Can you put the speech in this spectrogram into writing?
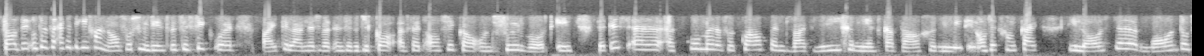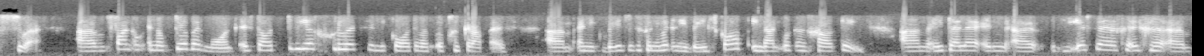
Wel, dit, ons het ek het 'n bietjie gaan navorsing doen spesifiek oor buitelanders wat in Suid-Afrika of Suid-Afrika ontvoer word en dit is 'n 'n kommer of 'n kwalpunt wat hierdie gemeenskap wel genoem het en ons het gaan kyk die laaste maand of so. Um, van in Oktober maand is daar twee groot syndikaate wat opgekrap is um in die weet soos genoem het in die Weskaap en dan ook in Gauteng. Um het hulle in uh die eerste ge, ge, um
